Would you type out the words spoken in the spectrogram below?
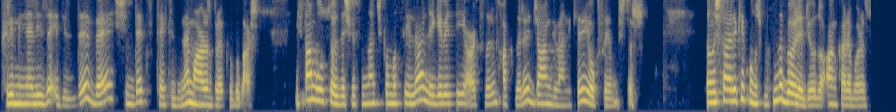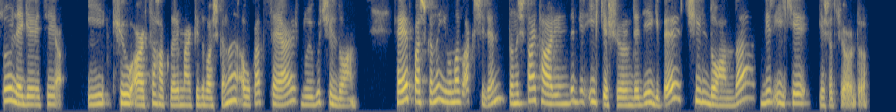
kriminalize edildi ve şiddet tehdidine maruz bırakıldılar. İstanbul Sözleşmesi'nden çıkılmasıyla LGBTİ artıların hakları, can güvenlikleri yok sayılmıştır. Danıştay'daki konuşmasında böyle diyordu Ankara Barosu LGBTİQ artı Hakları Merkezi Başkanı Avukat Seher Duygu Çildoğan. Heyet Başkanı Yılmaz Akşil'in Danıştay tarihinde bir ilk yaşıyorum dediği gibi Çildoğan'da bir ilki yaşatıyordu.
